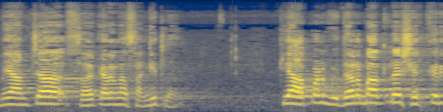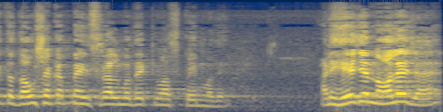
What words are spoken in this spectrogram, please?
मी आमच्या सहकाऱ्यांना सांगितलं की आपण विदर्भातले शेतकरी तर जाऊ शकत नाही इस्रायलमध्ये किंवा स्पेनमध्ये. आणि हे जे नॉलेज आहे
